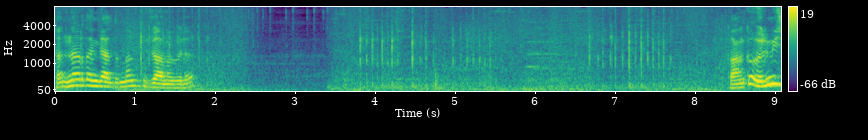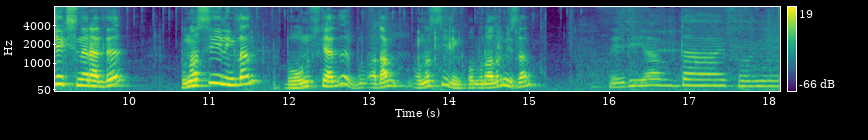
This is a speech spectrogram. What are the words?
Sen nereden geldin lan kucağıma böyle? Kanka ölmeyeceksin herhalde. Bu nasıl healing lan? Bonus geldi. Bu adam o nasıl healing? O bunu alır mıyız lan? Baby I'll die for you.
